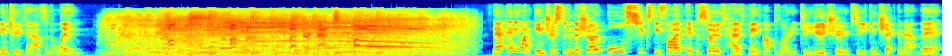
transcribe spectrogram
in 2011. Thunder! Thunder! Thundercats! Now, anyone interested in the show, all 65 episodes have been uploaded to YouTube, so you can check them out there.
